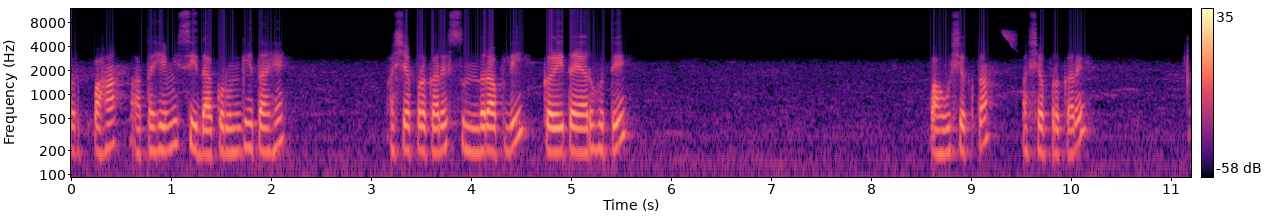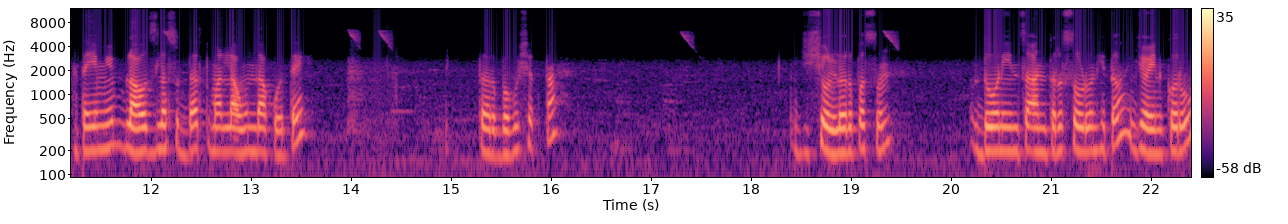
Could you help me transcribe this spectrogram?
तर पहा आता हे मी सीधा करून घेत आहे. अशा प्रकारे सुंदर आपली कळी तयार होते. पाहू शकता अशा प्रकारे. आता हे मी ब्लाऊजला सुद्धा तुम्हाला लावून दाखवते. तर बघू शकता. शोल्डरपासून दोन इंच अंतर सोडून इथं जॉईन करू.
